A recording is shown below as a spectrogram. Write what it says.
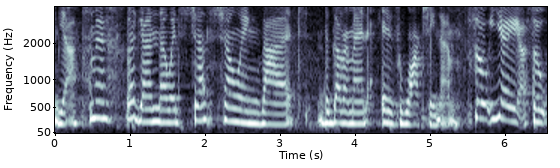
yeah. meh. But again, though, it's just showing that the government is watching them. So yeah, yeah. yeah. So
